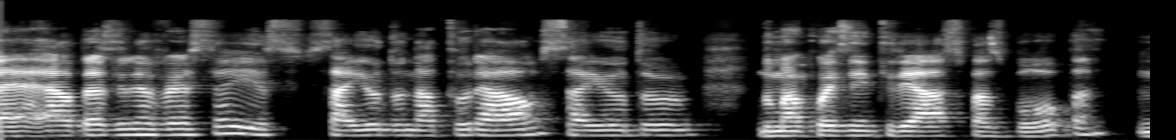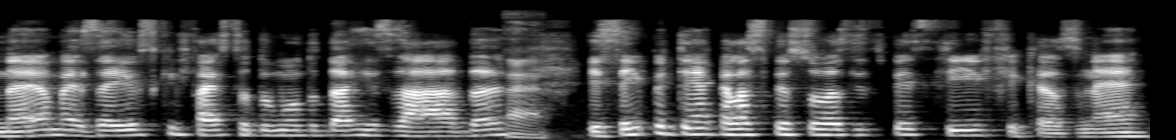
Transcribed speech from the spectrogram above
a Brasília Verso é isso. Saiu do natural, saiu do, de uma coisa entre aspas boba, né? Mas é isso que faz todo mundo dar risada. É. E sempre tem aquelas pessoas específicas, né?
